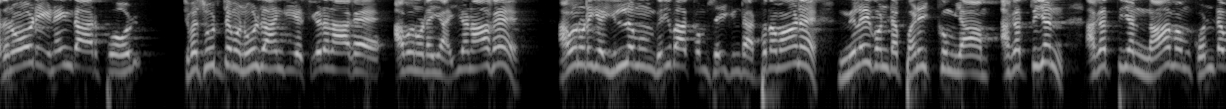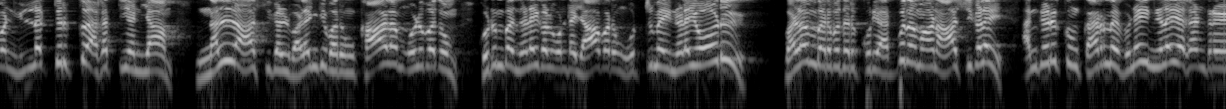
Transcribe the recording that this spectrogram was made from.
அதனோடு இணைந்தாற் போல் சிவசூட்சம நூல் தாங்கிய சீடனாக அவனுடைய ஐயனாக அவனுடைய இல்லமும் விரிவாக்கம் செய்கின்ற அற்புதமான நிலை கொண்ட பணிக்கும் யாம் அகத்தியன் அகத்தியன் நாமம் கொண்டவன் இல்லத்திற்கு அகத்தியன் யாம் நல்ல ஆசிகள் வழங்கி வரும் காலம் முழுவதும் குடும்ப நிலைகள் கொண்ட யாவரும் ஒற்றுமை நிலையோடு வளம் வருவதற்குரிய அற்புதமான ஆசிகளை அங்கிருக்கும் கர்ம வினை நிலையகன்று.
